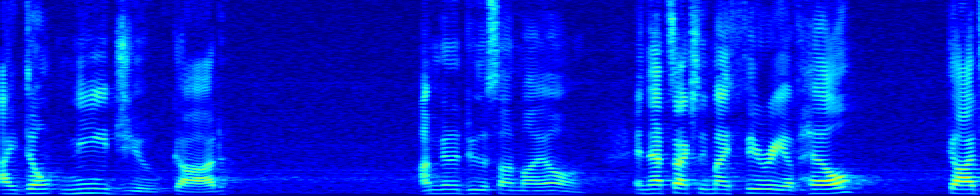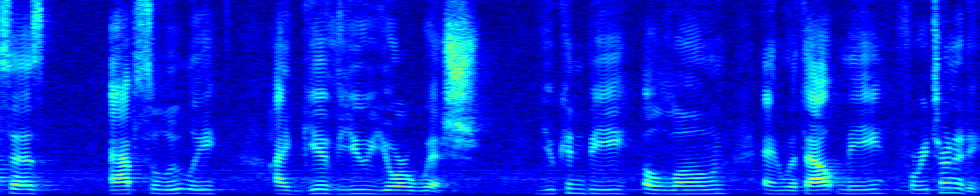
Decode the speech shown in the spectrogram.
I don't need you, God. I'm going to do this on my own. And that's actually my theory of hell. God says, absolutely, I give you your wish. You can be alone and without me for eternity.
